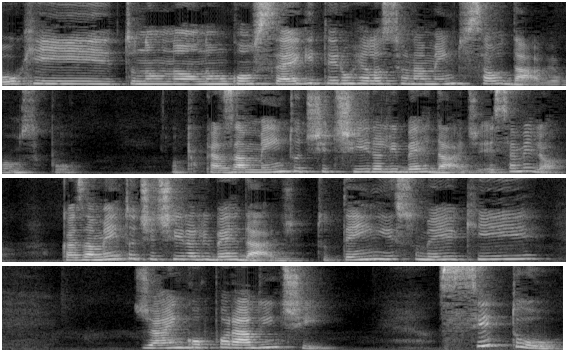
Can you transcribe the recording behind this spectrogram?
Ou que tu não, não, não consegue ter um relacionamento saudável, vamos supor. Ou que o casamento te tira a liberdade. Esse é melhor. O casamento te tira a liberdade. Tu tem isso meio que já incorporado em ti. Se tu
